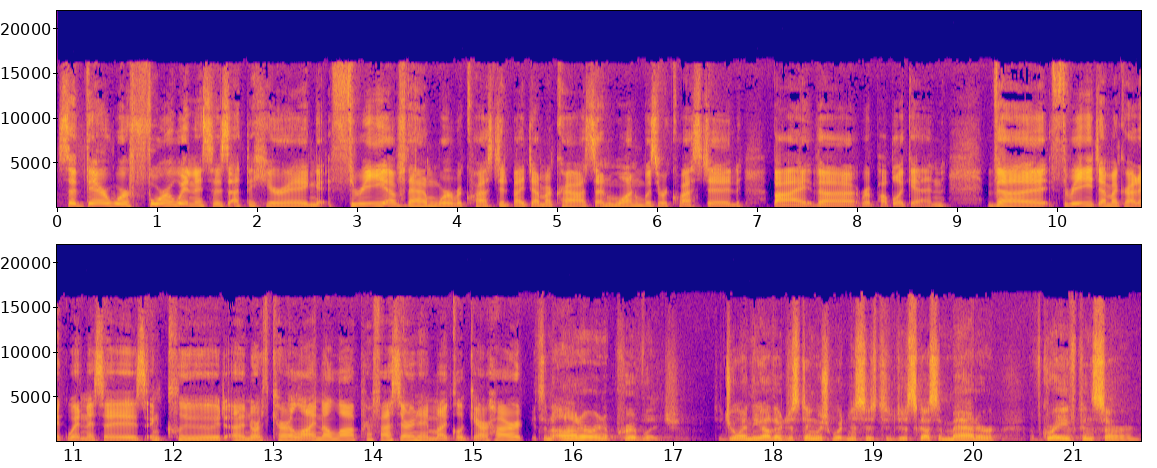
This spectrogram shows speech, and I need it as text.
So there were four witnesses at the hearing. Three of them were requested by Democrats, and one was requested by the Republican. The three Democratic witnesses include a North Carolina law professor named Michael Gerhardt. It's an honor and a privilege to join the other distinguished witnesses to discuss a matter of grave concern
